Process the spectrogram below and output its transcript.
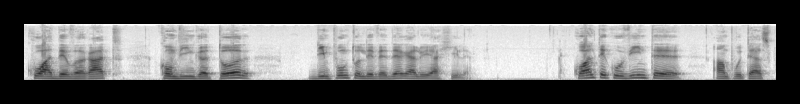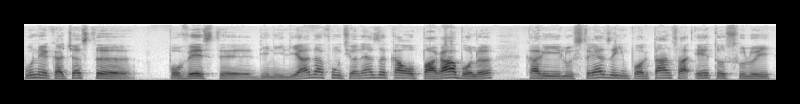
cu adevărat convingător din punctul de vedere al lui Ahile. Cu alte cuvinte, am putea spune că această poveste din Iliada funcționează ca o parabolă care ilustrează importanța etosului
